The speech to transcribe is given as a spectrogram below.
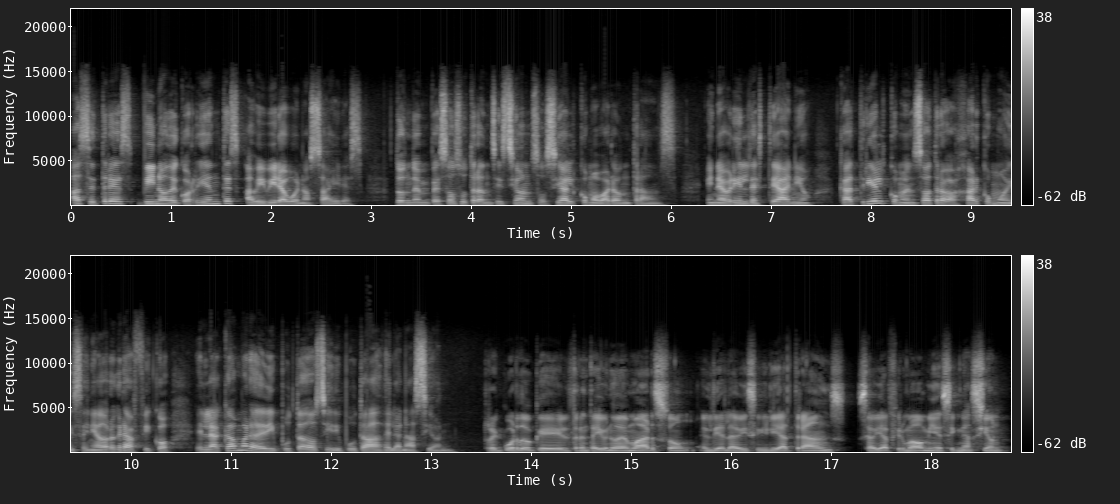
Hace tres vino de Corrientes a vivir a Buenos Aires, donde empezó su transición social como varón trans. En abril de este año, Catriel comenzó a trabajar como diseñador gráfico en la Cámara de Diputados y Diputadas de la Nación. Recuerdo que el 31 de marzo, el Día de la Visibilidad Trans, se había firmado mi designación.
